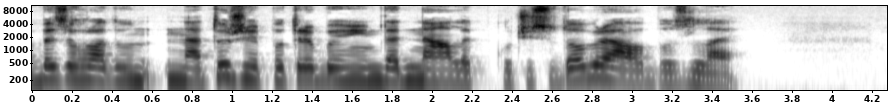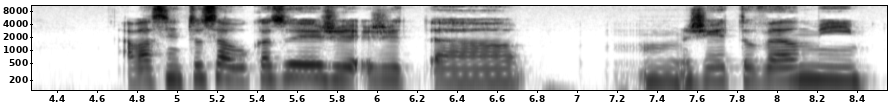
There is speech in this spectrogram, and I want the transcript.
bez ohľadu na to, že potrebujem im dať nálepku, či sú dobré alebo zlé. A vlastne to sa ukazuje, že, že, že je to veľmi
